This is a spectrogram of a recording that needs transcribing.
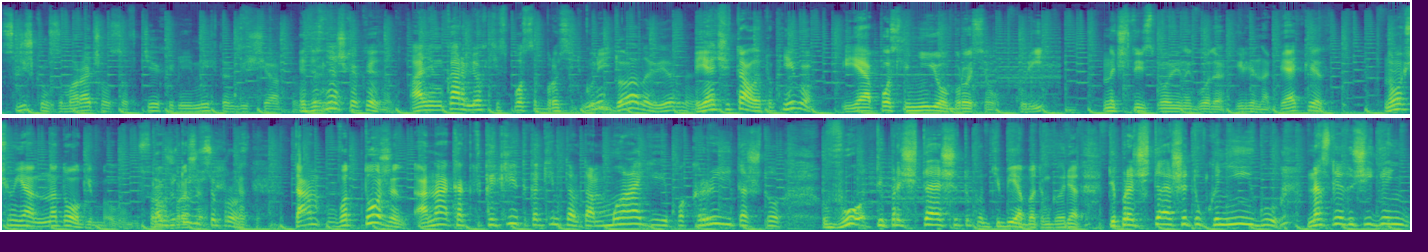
слишком заморачивался в тех или иных там вещах. Там, это знаешь, как этот? Аленкар легкий способ бросить ну курить. Ну да, наверное. Я читал эту книгу, я после нее бросил курить на 4,5 года или на 5 лет. Ну, в общем, я на долгий срок Там же бросил. тоже все просто. Там вот тоже, она как какие-то каким-то там магией покрыта, что вот, ты прочитаешь эту тебе об этом говорят, ты прочитаешь эту книгу, на следующий день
